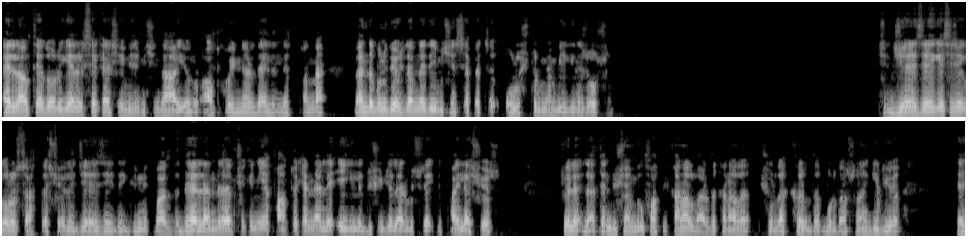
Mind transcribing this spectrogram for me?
56'ya doğru gelirsek her şey bizim için daha iyi olur. Altcoin'lerde elinde tutanlar. Ben de bunu gözlemlediğim için sepeti oluşturmuyorum. Bilginiz olsun. Şimdi CZ'ye geçecek olursak da şöyle CZ'yi de günlük bazda değerlendirelim. Çünkü niye? Fan tokenlerle ilgili düşüncelerimi sürekli paylaşıyoruz. Şöyle zaten düşen bir ufak bir kanal vardı. Kanalı şurada kırdı. Buradan sonra gidiyor. E,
